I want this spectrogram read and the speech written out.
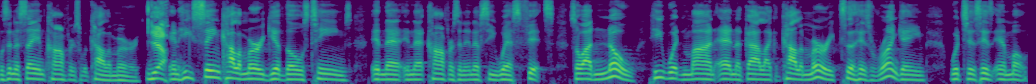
was in the same conference with Kyler Murray. Yeah. And he's seen Kyler Murray give those teams in that in that conference in the NFC West fits. So I know he wouldn't mind adding a guy like a Kyler Murray to his run game, which is his MO.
